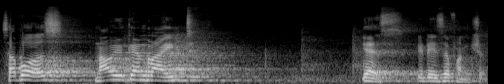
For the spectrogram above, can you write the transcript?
Suppose now you can write, yes, it is a function.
